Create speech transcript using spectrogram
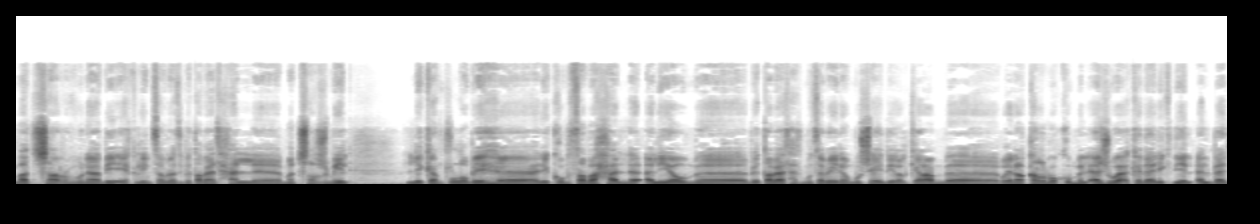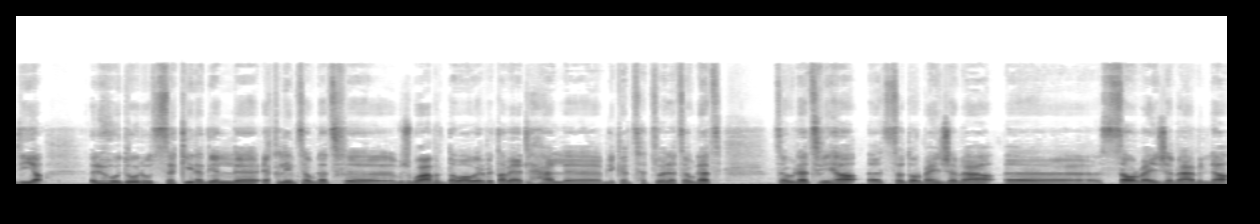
متشر هنا بإقليم تونس بطبيعة الحال متشر جميل. اللي كنطلوا به لكم صباحا اليوم بطبيعة الحال متابعينا ومشاهدينا الكرام بغينا نقربكم من الأجواء كذلك ديال البادية الهدون والسكينة ديال إقليم تونات في مجموعة من الدواوير بطبيعة الحال ملي كنتحدثوا على تونات تونات فيها 49 جماعة 46 جماعة منها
